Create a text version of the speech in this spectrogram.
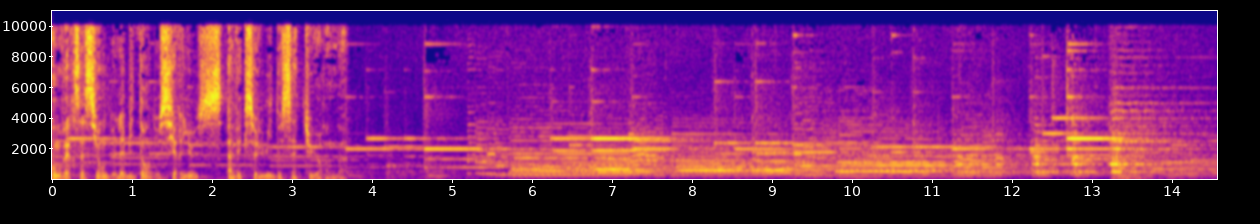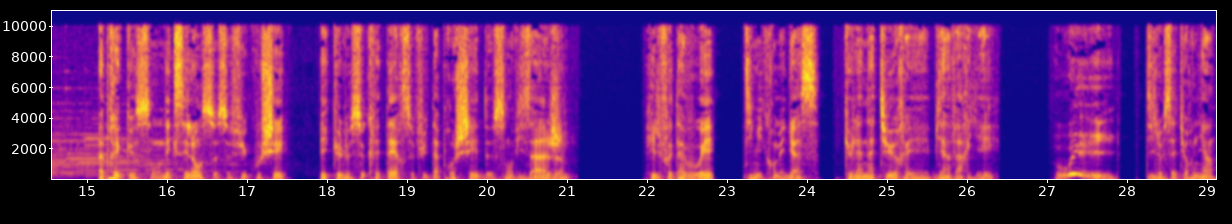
Conversation de l'habitant de Sirius avec celui de Saturne. Après que son Excellence se fut couché et que le secrétaire se fut approché de son visage, il faut avouer, dit Micromégas, que la nature est bien variée. Oui, dit le Saturnien,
